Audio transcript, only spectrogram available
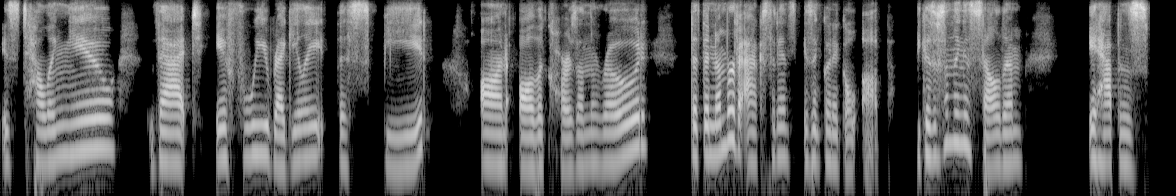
is telling you that if we regulate the speed on all the cars on the road, that the number of accidents isn't going to go up. Because if something is seldom, it happens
